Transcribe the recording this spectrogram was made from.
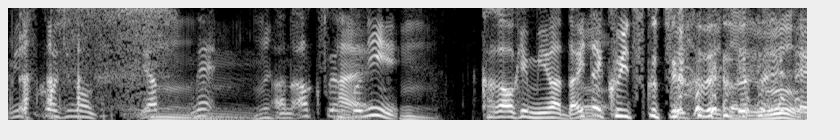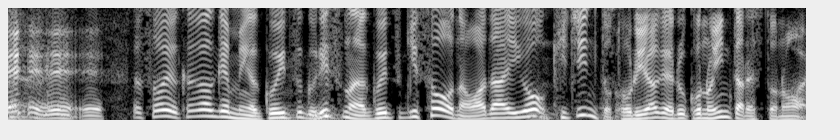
三越のやつね、あの、アクセントに、香川県民は大体食いつくっていうことですよね。そういう香川県民が食いつく、リスナーが食いつきそうな話題をきちんと取り上げる、このインタレストの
